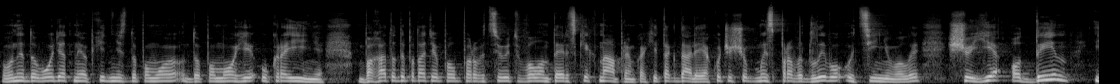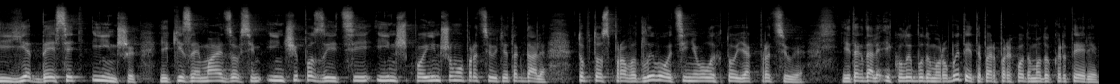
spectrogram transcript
Вони доводять необхідність допомо- допомоги Україні. Багато депутатів працюють в волонтерських напрямках і так далі. Я хочу, щоб ми справедливо оцінювали, що є один і є 10 інших, які займають зовсім інші позиції, інш по-іншому працюють і так далі. Тобто справедливо оцінювали, хто як працює, і так далі. І коли будемо робити, і тепер переходимо до критеріїв.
